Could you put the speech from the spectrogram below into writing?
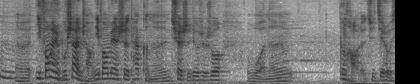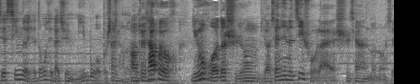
嗯，呃，一方面是不擅长，一方面是他可能确实就是说我能更好的去接受一些新的一些东西来去弥补我不擅长的东啊，西。对，他会有灵活的使用比较先进的技术来实现很多东西。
